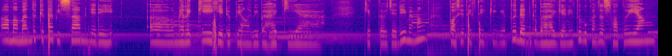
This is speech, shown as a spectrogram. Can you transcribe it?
uh, membantu kita bisa menjadi uh, memiliki hidup yang lebih bahagia gitu. Jadi memang positive thinking itu dan kebahagiaan itu bukan sesuatu yang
